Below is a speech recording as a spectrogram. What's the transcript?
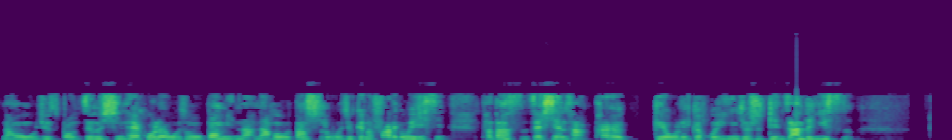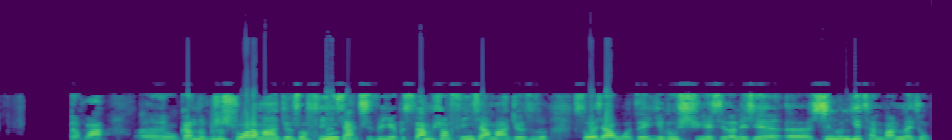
然后我就是抱着这种心态，后来我说我报名了，然后当时我就跟他发了个微信，他当时在现场，他还给我了一个回应，就是点赞的意思。的话，呃，我刚才不是说了吗？就是说分享，其实也不算不上分享嘛，就是说一下我这一路学习的那些呃心路历程吧，那种，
